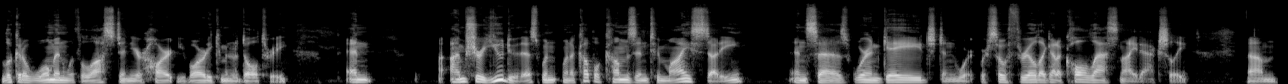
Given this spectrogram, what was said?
look at a woman with lust in your heart, you've already committed adultery. And I'm sure you do this when, when a couple comes into my study and says, We're engaged and we're, we're so thrilled. I got a call last night, actually, um,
